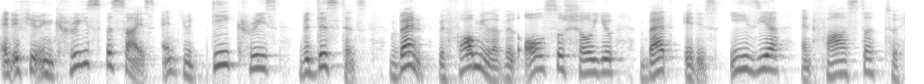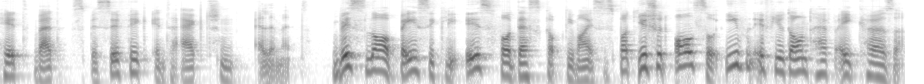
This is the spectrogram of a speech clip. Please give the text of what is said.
And if you increase the size and you decrease the distance, then the formula will also show you that it is easier and faster to hit that specific interaction element. This law basically is for desktop devices, but you should also, even if you don't have a cursor,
